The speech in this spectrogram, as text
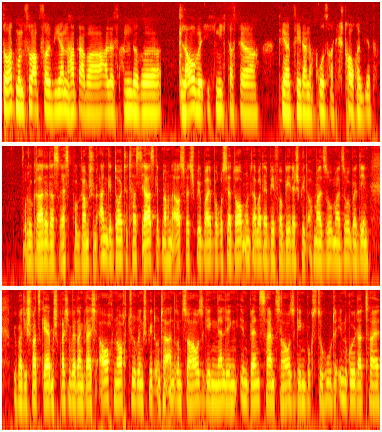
Dortmund zu absolvieren hat, aber alles andere glaube ich nicht, dass der THC da noch großartig straucheln wird. Wo du gerade das Restprogramm schon angedeutet hast. Ja, es gibt noch ein Auswärtsspiel bei Borussia Dortmund, aber der BVB, der spielt auch mal so, mal so. Über den, über die Schwarz-Gelben sprechen wir dann gleich auch noch. Thüringen spielt unter anderem zu Hause gegen Nelling, in Bensheim zu Hause gegen Buxtehude, in Röderteil,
